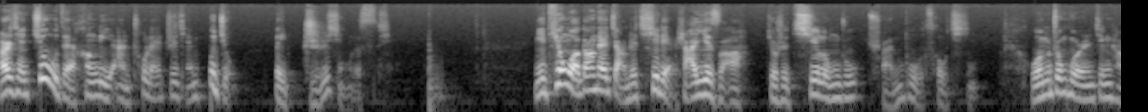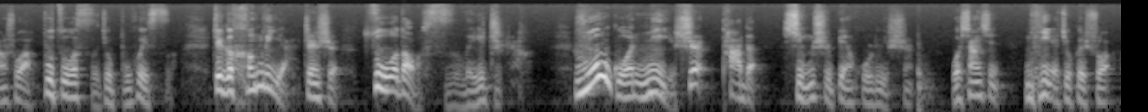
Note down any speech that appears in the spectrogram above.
而且就在亨利案出来之前不久被执行了死刑。你听我刚才讲这七点啥意思啊？就是七龙珠全部凑齐。我们中国人经常说啊，不作死就不会死。这个亨利啊，真是作到死为止啊！如果你是他的刑事辩护律师，我相信你也就会说，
